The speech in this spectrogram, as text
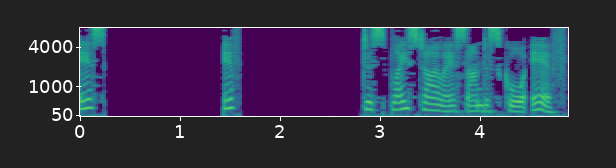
s f display style s underscore f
